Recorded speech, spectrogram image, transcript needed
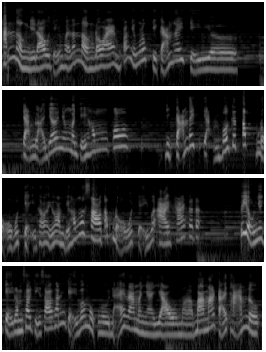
thánh thần gì đâu chị không phải thánh thần đâu em. Có những lúc chị cảm thấy chị uh, chậm lại chứ nhưng mà chị không có chị cảm thấy chậm với cái tốc độ của chị thôi hiểu không? Chị không có so tốc độ của chị với ai khác hết đó ví dụ như chị làm sao chị so sánh chị với một người đã ra mà nhà giàu mà ba má trải thảm được?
